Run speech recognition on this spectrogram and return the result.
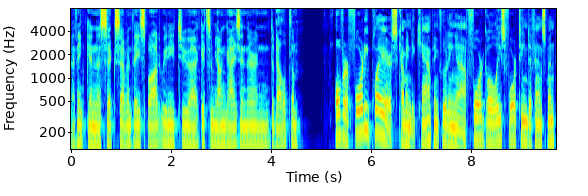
I think in the sixth, seventh, eighth spot, we need to uh, get some young guys in there and develop them. Over 40 players coming to camp, including uh, four goalies, 14 defensemen,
